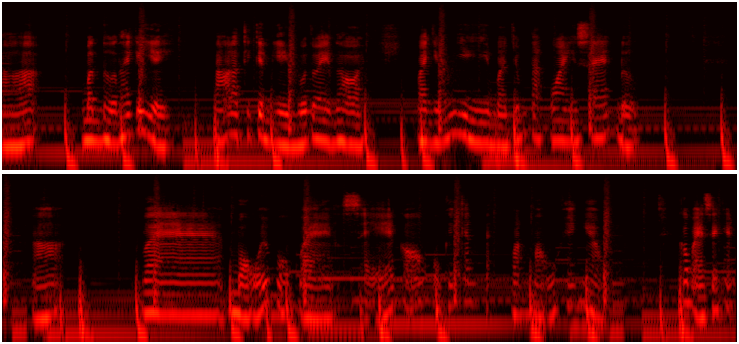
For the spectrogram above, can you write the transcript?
đó ờ, mình thường thấy cái gì? Đó là cái kinh nghiệm của tụi em thôi, và những gì mà chúng ta quan sát được. Đó, và mỗi một bạn sẽ có một cái cách đặt văn mẫu khác nhau. Có bạn sẽ ngắn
